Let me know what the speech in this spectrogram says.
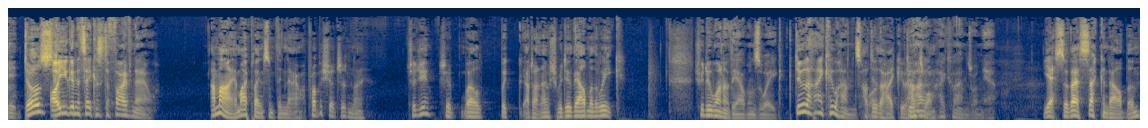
It does. Are you going to take us to five now? Am I? Am I playing something now? I probably should, shouldn't I? Should you? Should well, we, I don't know. Should we do the album of the week? Should we do one of the albums a week? Do the Haiku Hands. I'll one. do the Haiku Do Hands the one. Haiku Hands one, yeah. Yes. So their second album,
